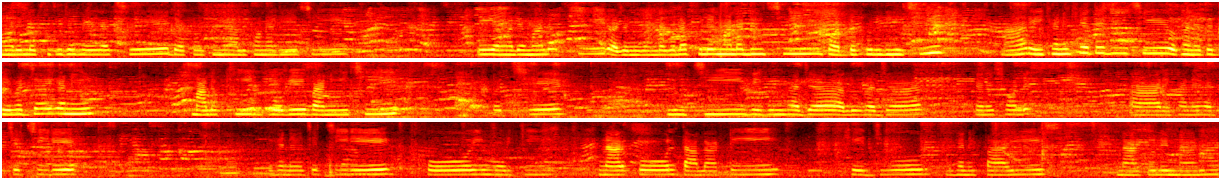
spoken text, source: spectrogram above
আমাদের লক্ষ্মী পুজো হয়ে গেছে। দেখো, এখানে আলপনা দিয়েছি। এই আমাদের মা লক্ষ্মী, রজনীগন্ধা গোলাপ ফুলের মালা দিয়েছি, পদ্ম ফুল দিয়েছি, আর এইখানে খেতে দিয়েছি। ওখানে তো দেবার জায়গা নেই। মা লক্ষ্মীর ভোগে বানিয়েছি। হচ্ছে লুচি, বেগুন ভাজা, আলু ভাজা, এখানে সন্দেশ আর এখানে হচ্ছে চিড়ে। এখানে হচ্ছে চিড়ে, খই, মুরগি, নারকোল, তালাটি, খেজুর, এখানে পায়েস, নারকোলের নাড়ু,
